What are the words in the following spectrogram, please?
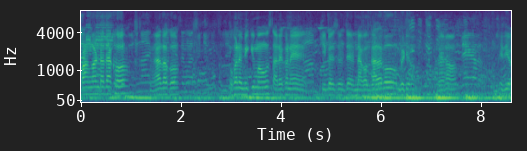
প্রাঙ্গনটা দেখো। হ্যাঁ দেখো। ওখানে মিকি মাউস আর এখানে কি বেশ চলছে? নাগল হ্যাঁ দেখো ভিডিও। ভিডিও।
